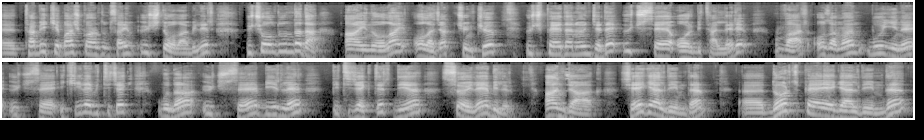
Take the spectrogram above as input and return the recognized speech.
Ee, tabii ki baş kuantum sayım 3 de olabilir. 3 olduğunda da aynı olay olacak. Çünkü 3P'den önce de 3S orbitalleri var. O zaman bu yine 3S2 ile bitecek. Bu da 3S1 ile bitecektir diye söyleyebilirim. Ancak şey geldiğimde e, 4P'ye geldiğimde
